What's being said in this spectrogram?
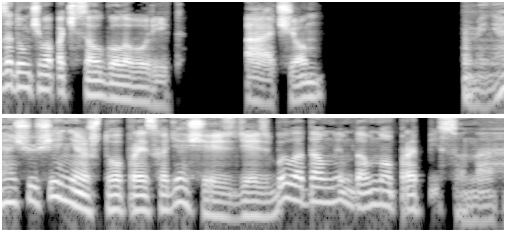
Задумчиво почесал голову Рик. А о чем? У меня ощущение, что происходящее здесь было давным-давно прописано,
